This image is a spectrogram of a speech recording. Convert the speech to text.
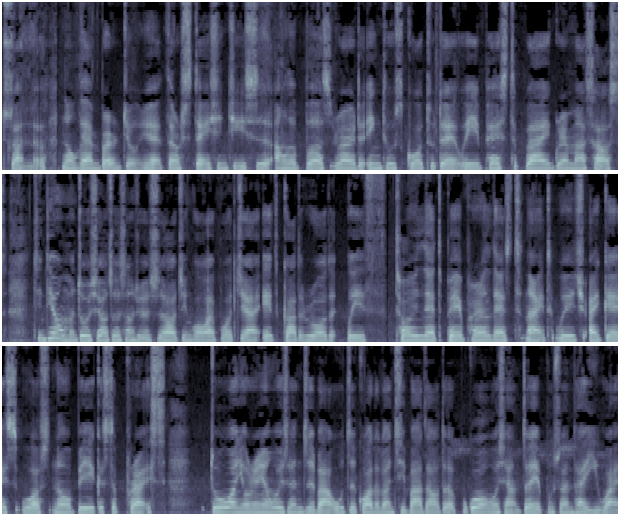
算了。November 九月 Thursday 星期四 On the bus ride into school today we passed by Grandma's house。今天我们坐校车上学的时候，经过外婆家。It got rolled with toilet paper last night, which I guess was no big surprise。 昨晚有人用卫生纸把屋子挂得乱七八糟的，不过我想这也不算太意外。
